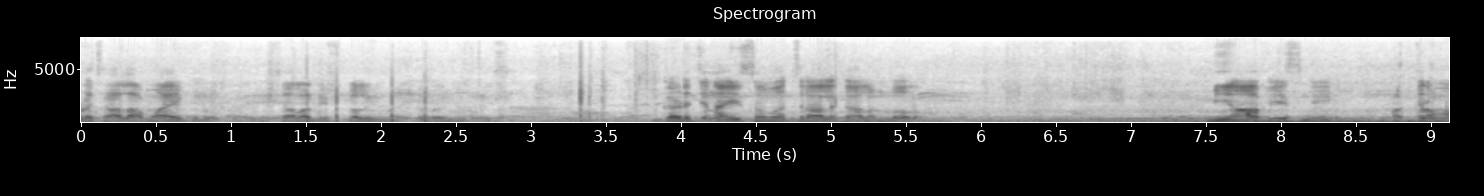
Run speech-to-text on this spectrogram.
కూడా చాలా అమాయకులు చాలా నిష్కలించులు అని చెప్పేసి. గడిచిన ఐదు సంవత్సరాల కాలంలో మీ ఆఫీస్ని అక్రమ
